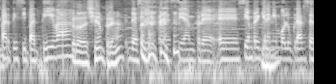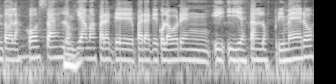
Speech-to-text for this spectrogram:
participativas. Mm. Pero de siempre, ¿eh? De siempre, de siempre. Eh, siempre quieren involucrarse en todas las cosas, los llamas para que para que colaboren y, y están los primeros.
